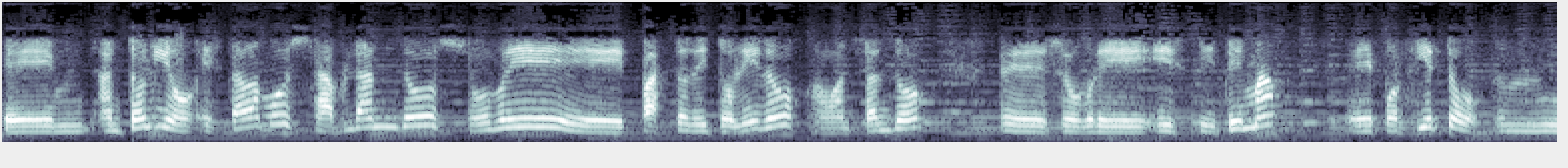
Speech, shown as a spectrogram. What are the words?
Eh, Antonio, estábamos hablando sobre Pacto de Toledo, avanzando sobre este tema. por cierto, mm,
